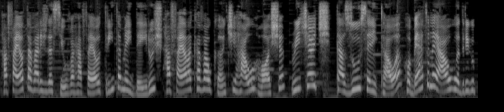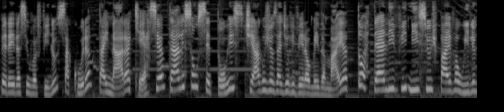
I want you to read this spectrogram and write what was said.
Rafael Tavares da Silva, Rafael Trinta Meideiros, Rafaela Cavalcante, Raul Rocha, Richard Kazu Serikawa, Roberto Leal, Rodrigo Pereira Silva Filho, Sakura, Tainara Kércia, Thalisson C. Torres, Tiago José de Oliveira Almeida Maia, Tortelli, Vinícius Paiva William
